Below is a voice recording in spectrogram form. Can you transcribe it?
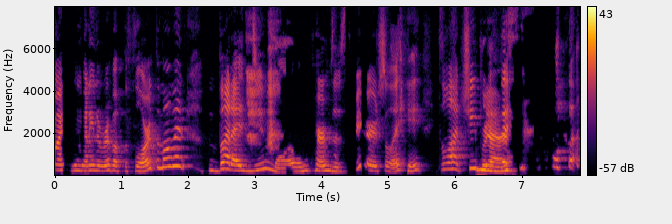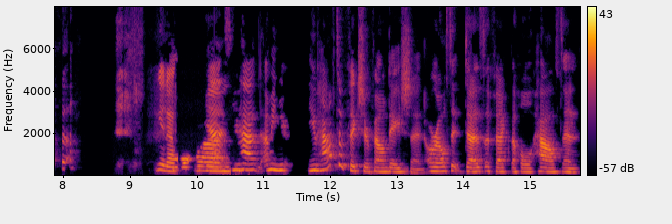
finding money to rip up the floor at the moment, but I do know in terms of spiritually, it's a lot cheaper yes. you know, um, yes, you have. I mean, you have to fix your foundation or else it does affect the whole house and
